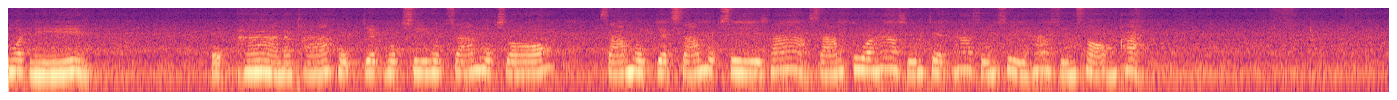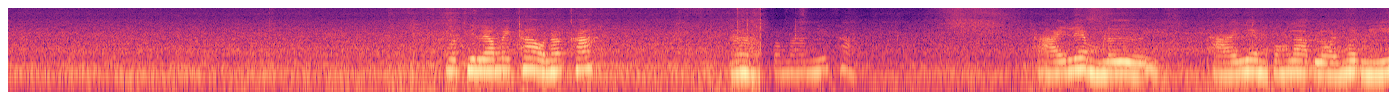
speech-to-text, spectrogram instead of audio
งวดนี้ หกห้านะคะหกเจ็ดหกสี่หกสามหกสองสามหกเจ็ดสามหกสี่ค่ะสามตัวห้าศูนย์เจ็ดห้าศูนย์สี่ห้าศูนย์สองค่ะงวดที่แล้วไม่เข้านะคะ อ่า ประมาณนี้ค่ะ ท้ายเล่มเลย ท้ายเล่มของลาบลอยงวดนี้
